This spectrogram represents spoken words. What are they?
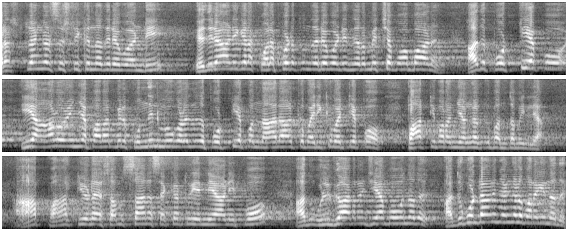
പ്രശ്നങ്ങൾ സൃഷ്ടിക്കുന്നതിന് വേണ്ടി എതിരാളികളെ കൊലപ്പെടുത്തുന്നതിന് വേണ്ടി നിർമ്മിച്ച ബോംബാണ്. അത് പൊട്ടിയപ്പോ ഈ ആളൊഴിഞ്ഞ പറമ്പിൽ കുന്നിൻ മുകളിൽ നിന്ന് പൊട്ടിയപ്പോൾ നാലാൾക്ക് പരിക്ക് പറ്റിയപ്പോ പാർട്ടി പറഞ്ഞു ഞങ്ങൾക്ക് ബന്ധമില്ല. ആ പാർട്ടിയുടെ സംസ്ഥാന സെക്രട്ടറി തന്നെയാണ് ഇപ്പോ അത് ഉദ്ഘാടനം ചെയ്യാൻ പോകുന്നത്. അതുകൊണ്ടാണ് ഞങ്ങൾ പറയുന്നത്.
